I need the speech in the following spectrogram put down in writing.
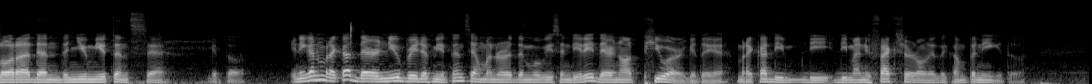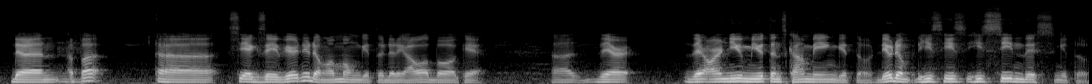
Laura dan The New Mutants ya, gitu. Ini kan mereka they're a new breed of mutants yang menurut the movie sendiri they're not pure gitu ya. Mereka di di di manufacture oleh the company gitu. Dan apa eh, si Xavier ini udah ngomong gitu dari awal bahwa kayak uh, there there are new mutants coming gitu. Dia udah he's he's he's seen this gitu.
